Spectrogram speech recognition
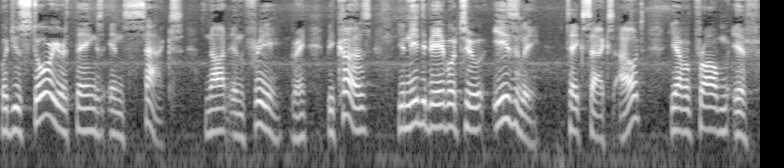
But you store your things in sacks, not in free grain, because you need to be able to easily take sacks out. You have a problem if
